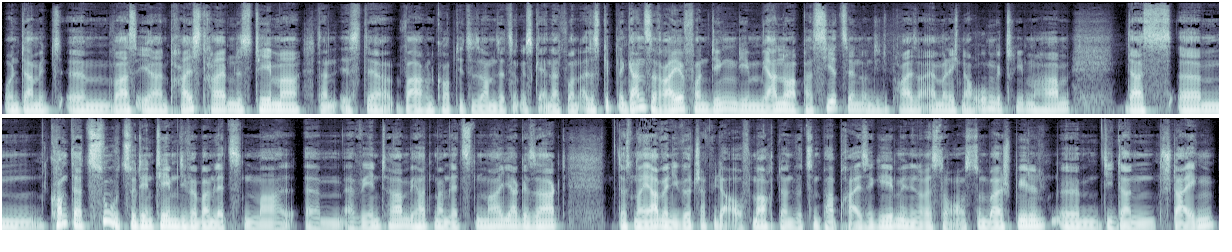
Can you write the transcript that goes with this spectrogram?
und damit ähm, war es eher ein preistreibendes Thema. Dann ist der Warenkorb, die Zusammensetzung ist geändert worden. Also es gibt eine ganze Reihe von Dingen, die im Januar passiert sind und die die Preise einmalig nach oben getrieben haben. Das ähm, kommt dazu zu den Themen, die wir beim letzten Mal ähm, erwähnt haben. Wir hatten beim letzten Mal ja gesagt, dass, naja, wenn die Wirtschaft wieder aufmacht, dann wird es ein paar Preise geben, in den Restaurants zum Beispiel, ähm, die dann steigen.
